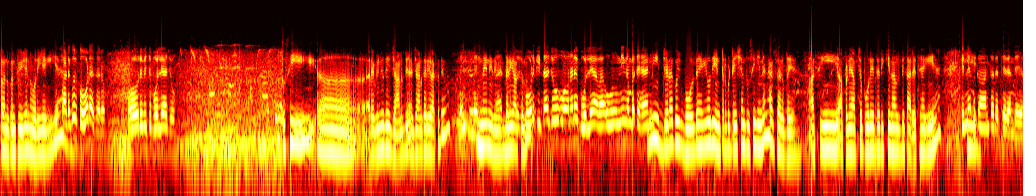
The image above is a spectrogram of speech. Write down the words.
ਤੁਹਾਨੂੰ ਕਨਫਿਊਜ਼ਨ ਹੋ ਰਹੀ ਹੈਗੀ ਹੈ। ਸਾਡੇ ਕੋਲ ਕੋਡ ਹੈ ਸਰ ਉਹਦੇ ਵਿੱਚ ਬੋਲਿਆ ਜੋ। ਤੁਸੀਂ ਰੈਵਨਿਊ ਦੀ ਜਾਣ ਜਾਣਕਾਰੀ ਰੱਖਦੇ ਹੋ? ਨਹੀਂ ਨਹੀਂ। ਨਹੀਂ ਮੇਰੀ ਗੱਲ ਸੁਣੋ। ਕੋਡ ਕੀਤਾ ਜੋ ਉਹਨਾਂ ਨੇ ਬੋਲਿਆ ਵਾ ਉਹ 19 ਨੰਬਰ ਤੇ ਹੈ ਨਹੀਂ। ਨਹੀਂ ਜਿਹੜਾ ਕੋਈ ਬੋਲਦਾ ਹੈਗਾ ਉਹਦੀ ਇੰਟਰਪ੍ਰੀਟੇਸ਼ਨ ਤੁਸੀਂ ਨਹੀਂ ਨਾ ਕਰ ਸਕਦੇ। ਅਸੀਂ ਆਪਣੇ ਆਪ ਚ ਪੂਰੇ ਤਰੀਕੇ ਨਾਲ ਅਧਿਕਾਰਿਤ ਹੈਗੇ ਆ ਕਿੰਨੇ ਮਕਾਨ ਸਰ ਇੱਥੇ ਰਹਿੰਦੇ ਆ?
